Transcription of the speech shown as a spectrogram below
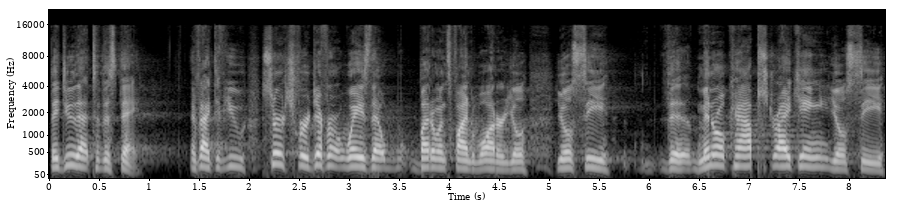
They do that to this day. In fact, if you search for different ways that Bedouins find water, you'll, you'll see the mineral cap striking. You'll see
